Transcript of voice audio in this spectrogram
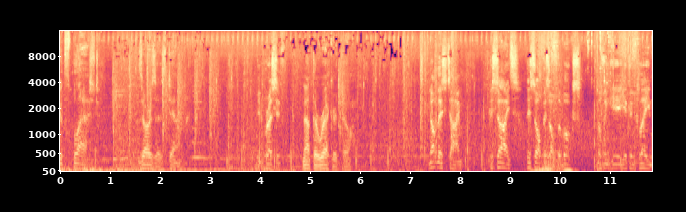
Target splashed. Zarza is down. Impressive. Not the record, though. Not this time. Besides, this op is off the books. Nothing here you can claim.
